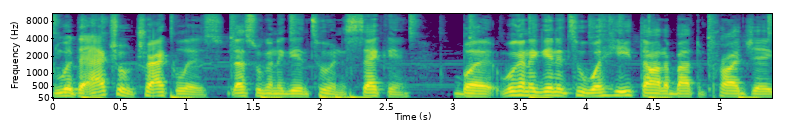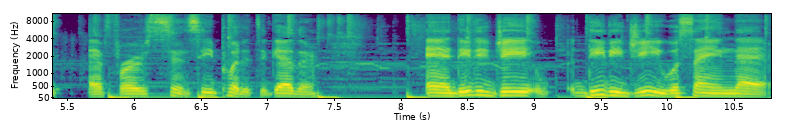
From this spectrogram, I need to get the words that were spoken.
with the actual track list, that's what we're gonna get into in a second. But we're gonna get into what he thought about the project at first since he put it together. And DDG DDG was saying that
